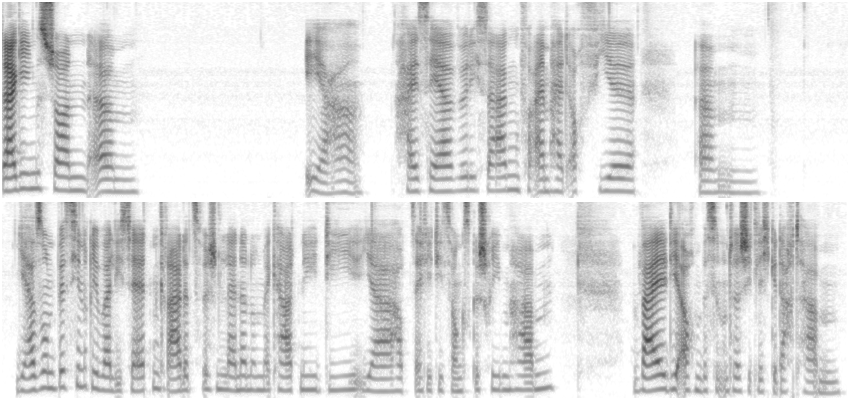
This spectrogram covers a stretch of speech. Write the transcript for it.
Da ging es schon, ähm, ja, heiß her, würde ich sagen. Vor allem halt auch viel, ähm, ja, so ein bisschen Rivalitäten, gerade zwischen Lennon und McCartney, die ja hauptsächlich die Songs geschrieben haben, weil die auch ein bisschen unterschiedlich gedacht haben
